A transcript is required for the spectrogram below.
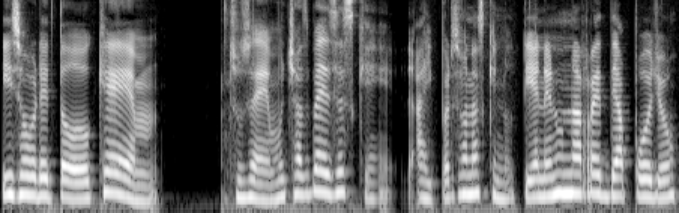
y sobre todo que mm, sucede muchas veces que hay personas que no tienen una red de apoyo,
